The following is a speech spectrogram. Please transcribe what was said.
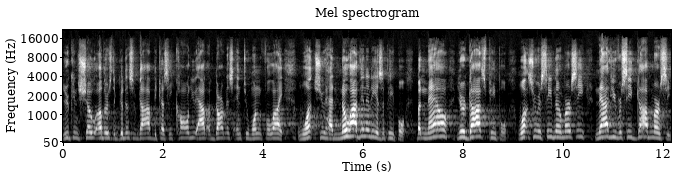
you can show others the goodness of God because He called you out of darkness into wonderful light. Once you had no identity as a people, but now you're God's people. Once you received no mercy, now you've received God mercy.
